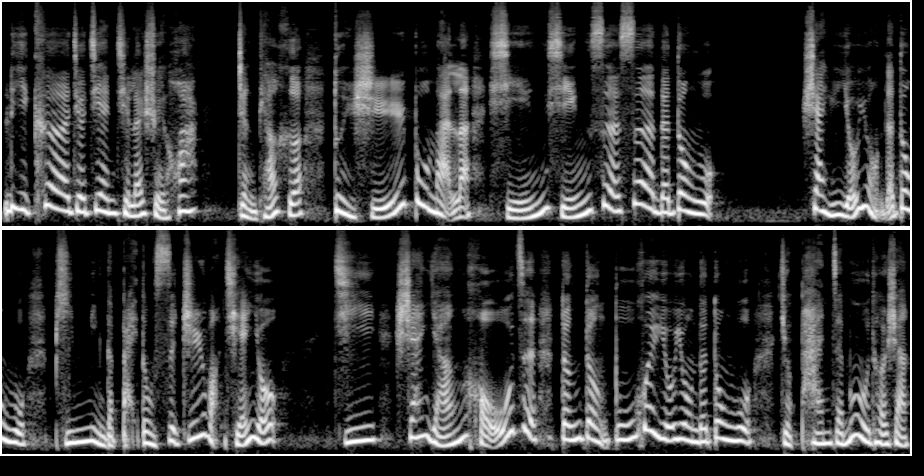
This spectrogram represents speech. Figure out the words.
立刻就溅起了水花。整条河顿时布满了形形色色的动物，善于游泳的动物拼命的摆动四肢往前游，鸡、山羊、猴子等等不会游泳的动物就攀在木头上，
